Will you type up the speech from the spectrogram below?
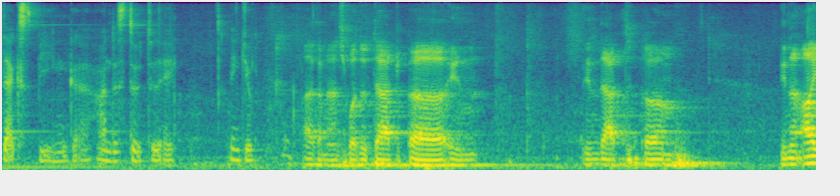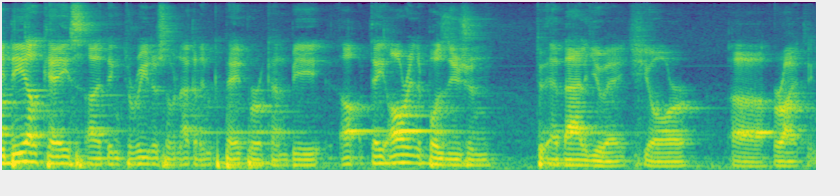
text being uh, understood today. Thank you. I can answer to that uh, in, in that um, in an ideal case, I think the readers of an academic paper can be, uh, they are in a position to evaluate your uh, writing.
